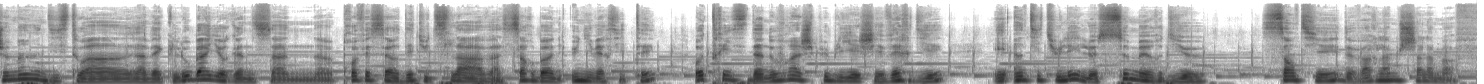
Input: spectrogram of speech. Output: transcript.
Chemin d'histoire avec Luba Jurgensen, professeur d'études slaves à Sorbonne Université, autrice d'un ouvrage publié chez Verdier et intitulé Le Semeur Dieu, sentier de Varlam Chalamov.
